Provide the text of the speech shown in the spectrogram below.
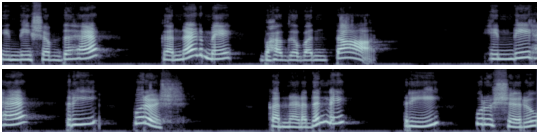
हिंदी शब्द है कन्नड़ में भगवंता हिंदी है ಸ್ತ್ರೀ ಪುರುಷ್ ಕನ್ನಡದಲ್ಲಿ त्री ಪುರುಷರು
